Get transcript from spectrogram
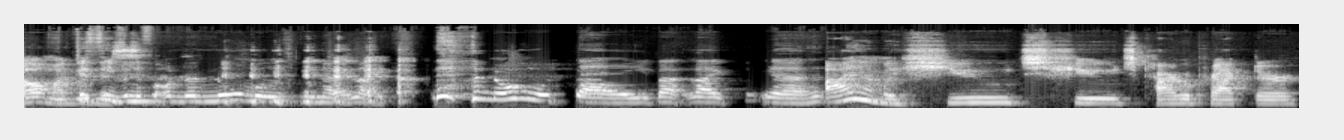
Oh my goodness! Just even if on a normal, you know, like normal day, but like, yeah. I am a huge, huge chiropractor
